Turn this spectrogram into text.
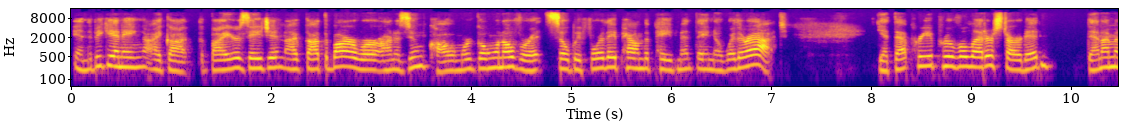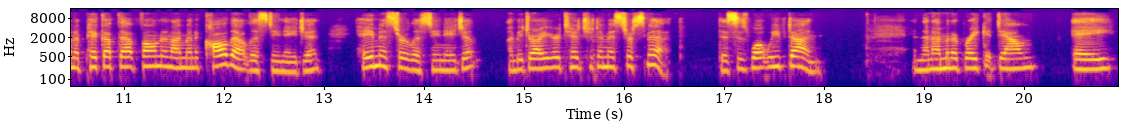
in the beginning, I got the buyer's agent, I've got the borrower on a Zoom call, and we're going over it. So, before they pound the pavement, they know where they're at. Get that pre approval letter started. Then I'm going to pick up that phone and I'm going to call that listing agent. Hey, Mr. Listing Agent, let me draw your attention to Mr. Smith. This is what we've done. And then I'm going to break it down A,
